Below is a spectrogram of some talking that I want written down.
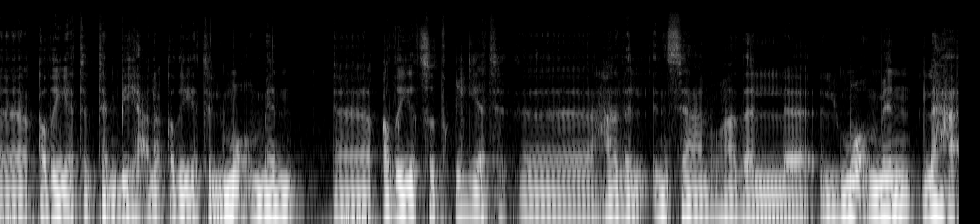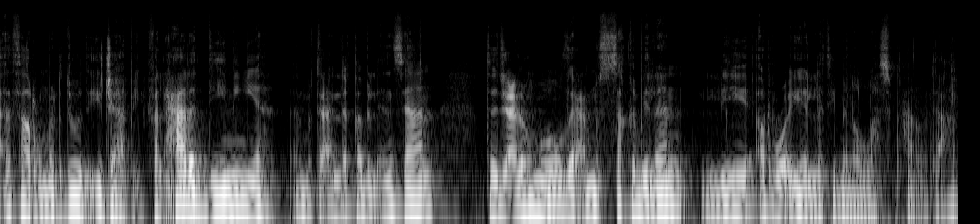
آه، قضية التنبيه على قضية المؤمن آه، قضية صدقية آه، هذا الإنسان وهذا ال- المؤمن لها أثر ومردود إيجابي. فالحالة الدينية المتعلقة بالإنسان تجعله موضعا مستقبلا للرؤية التي من الله سبحانه وتعالى.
